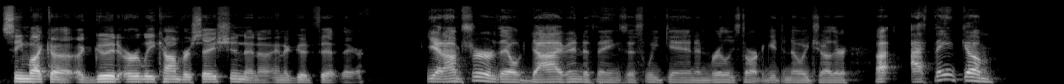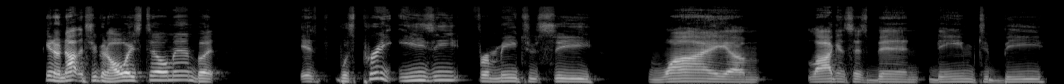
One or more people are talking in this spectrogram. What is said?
seemed like a, a good early conversation and a, and a good fit there. Yeah, I'm sure they'll dive into things this weekend and really start to get to know each other. I, I think, um, you know, not that you can always tell, man, but it was pretty easy for me to see why um, Loggins has been deemed to be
